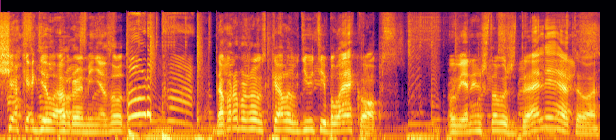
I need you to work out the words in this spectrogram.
Чё, как дела, бро? Меня зовут... Добро пожаловать в Call of Duty Black Ops. Уверен, что вы ждали этого?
